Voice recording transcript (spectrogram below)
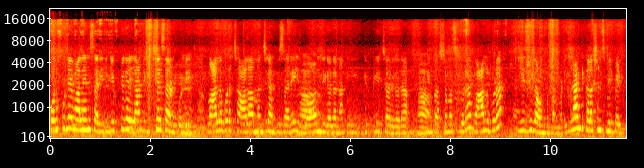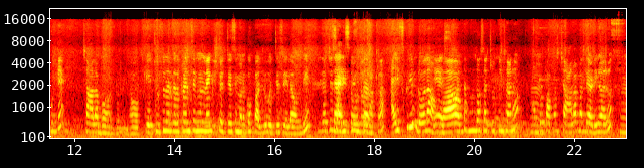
కొనుక్కునే వాళ్ళైనా సరే ఇది గిఫ్ట్గా ఇలాంటివి ఇచ్చేసారు అనుకోండి వాళ్ళకు కూడా చాలా మంచిగా అనిపిస్తారు. ఇది. బాగుంది కదా నాకు ఈ గిఫ్ట్ ఇచ్చారు కదా. కస్టమర్స్ కూడా వాళ్ళు కూడా ఈజీగా ఉంటుంది అనమాట ఇలాంటి కలెక్షన్స్ మీరు పెట్టుకుంటే చాలా బాగుంటుంది. ఓకే చూస్తున్నారు కదా ఫ్రెండ్స్ నెక్స్ట్ వచ్చేసి మనకు పళ్ళు వచ్చేసి ఎలా ఉంది. ఐస్ క్రీమ్ డోలా. ఐస్ క్రీమ్ డోలా Yes, వావ్. అంతకు ముందు ఒకసారి చూపించాను. అప్పుడు పాపం చాలా మంది అడిగారు. Hmm.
